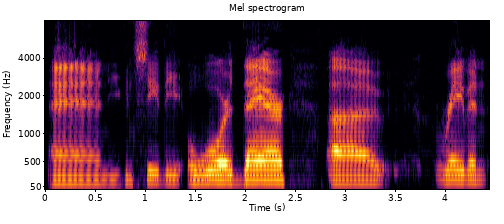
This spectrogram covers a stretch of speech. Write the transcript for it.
And you can see the award there. Uh, Raven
